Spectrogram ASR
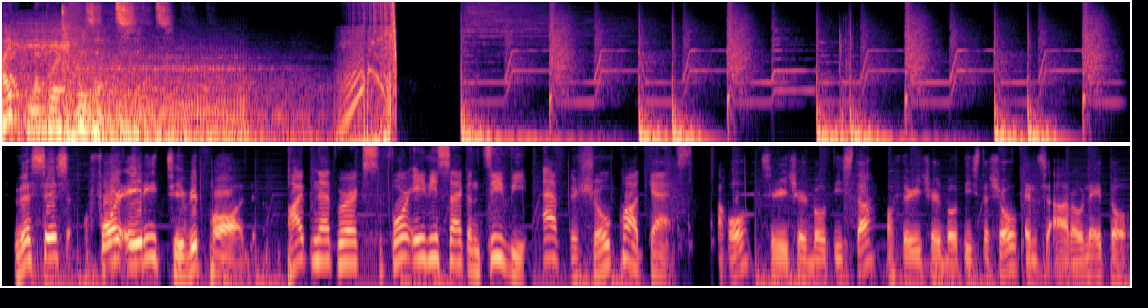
Pipe Network presents. This is 480 TV Pod. Pipe Network's 480 Second TV After Show Podcast. Ako, si Richard Bautista of The Richard Bautista Show and sa araw na ito,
